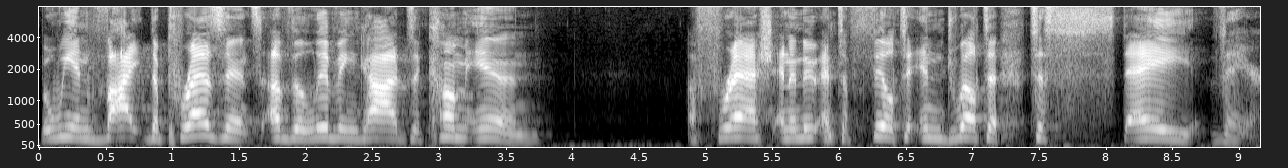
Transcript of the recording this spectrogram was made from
but we invite the presence of the living God to come in afresh and anew and to fill, to indwell, to, to stay there.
